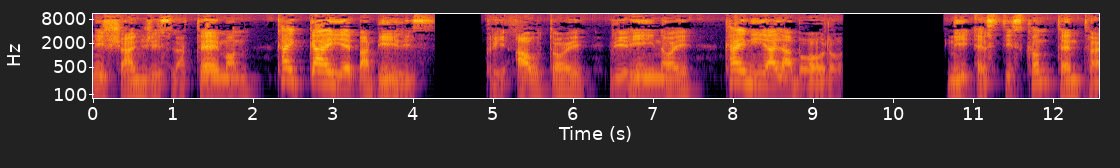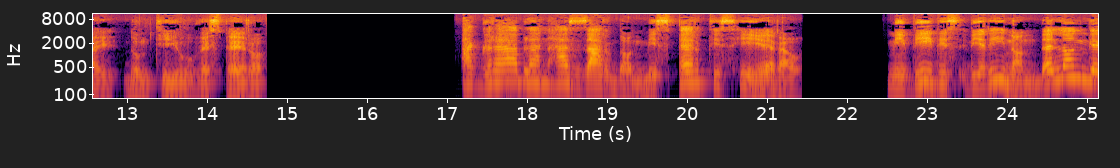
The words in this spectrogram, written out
ni changis la temon cae gaie babilis pri autoi, virinoi, cae nia laboro. Ni estis contentai dum tiu vespero. Agrablan hazardon mi spertis hierau. Mi vidis virinon de longe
